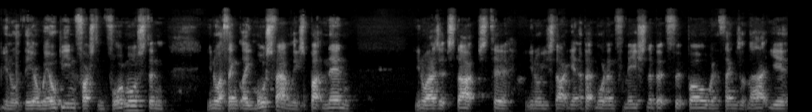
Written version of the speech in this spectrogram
you know, their well-being first and foremost. And you know, I think like most families, but and then, you know, as it starts to, you know, you start getting a bit more information about football and things like that, you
